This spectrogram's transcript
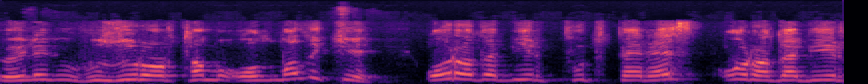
öyle bir huzur ortamı olmalı ki orada bir putperest, orada bir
